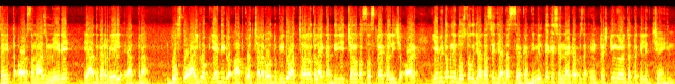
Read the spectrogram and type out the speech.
सहित और समाज मेरे यादगार रेल यात्रा। दोस्तों आई होप यह वीडियो आपको अच्छा लगा हो। तो वीडियो अच्छा लगा हो तो लाइक कर दीजिए चैनल को सब्सक्राइब कर लीजिए और यह वीडियो अपने दोस्तों को ज़्यादा से ज़्यादा शेयर कर दीजिए। मिलते हैं कैसे नए टॉपिक से। इंटरेस्टिंग वीडियो जब तक के लिए जय हिंद।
